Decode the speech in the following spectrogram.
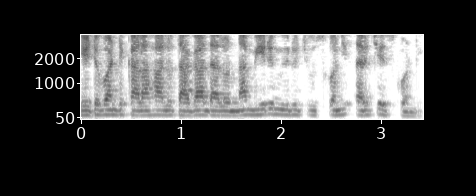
ఎటువంటి కలహాలు తగాదాలున్నా మీరు మీరు చూసుకొని సరిచేసుకోండి.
